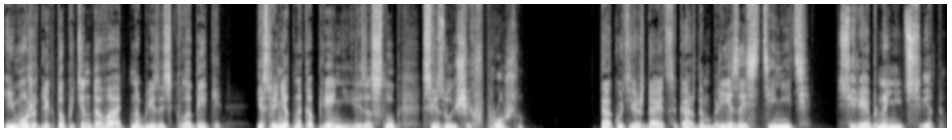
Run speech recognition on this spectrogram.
И может ли кто претендовать на близость к владыке, если нет накоплений или заслуг, связующих в прошлом? Так утверждается каждым близость и нить, серебряная нить света.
